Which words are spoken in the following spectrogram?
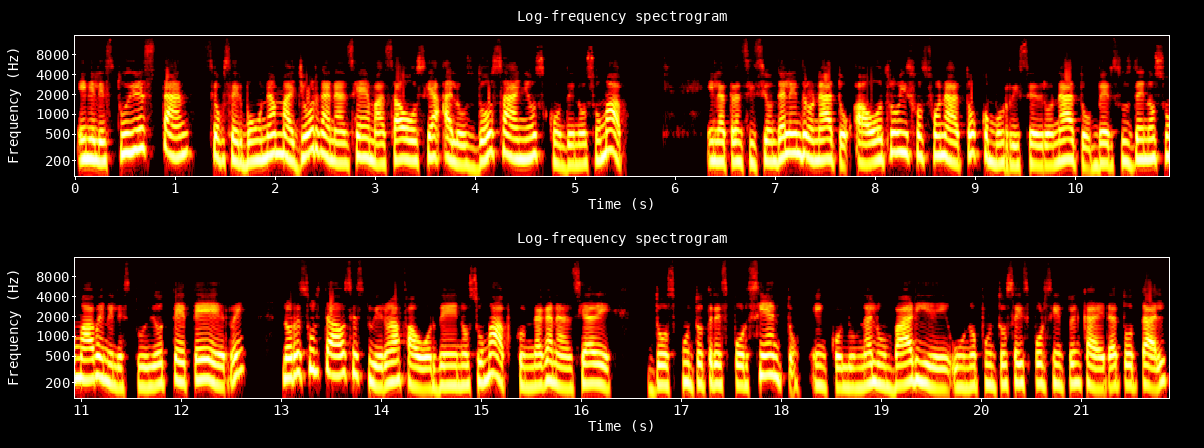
en el estudio STAN se observó una mayor ganancia de masa ósea a los dos años con denosumab. En la transición de alendronato a otro bisfosfonato, como risedronato versus denosumab en el estudio TTR, los resultados estuvieron a favor de denosumab, con una ganancia de 2.3% en columna lumbar y de 1.6% en cadera total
